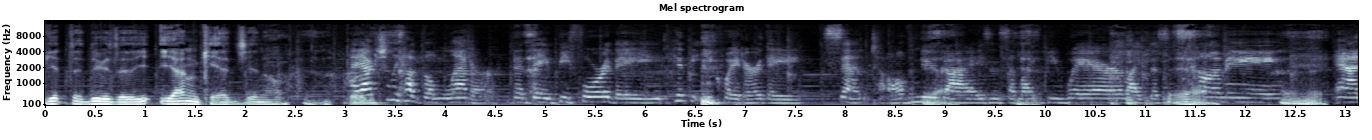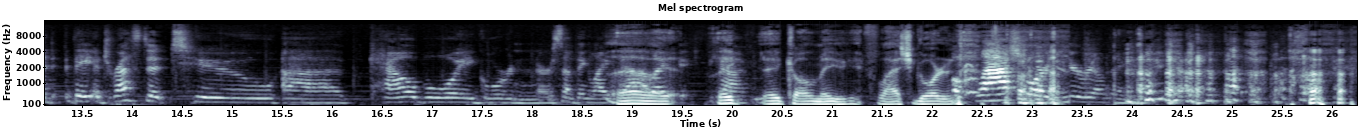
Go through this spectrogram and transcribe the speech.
get to do the young kids, you know. I actually have the letter that they before they hit the equator they sent to all the new Yeah. guys and said like beware like this is Yeah. coming and they addressed it to uh, cowboy gordon or something like that Uh, like they, yeah they call me Flash Gordon. oh, flash gordon your real name.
